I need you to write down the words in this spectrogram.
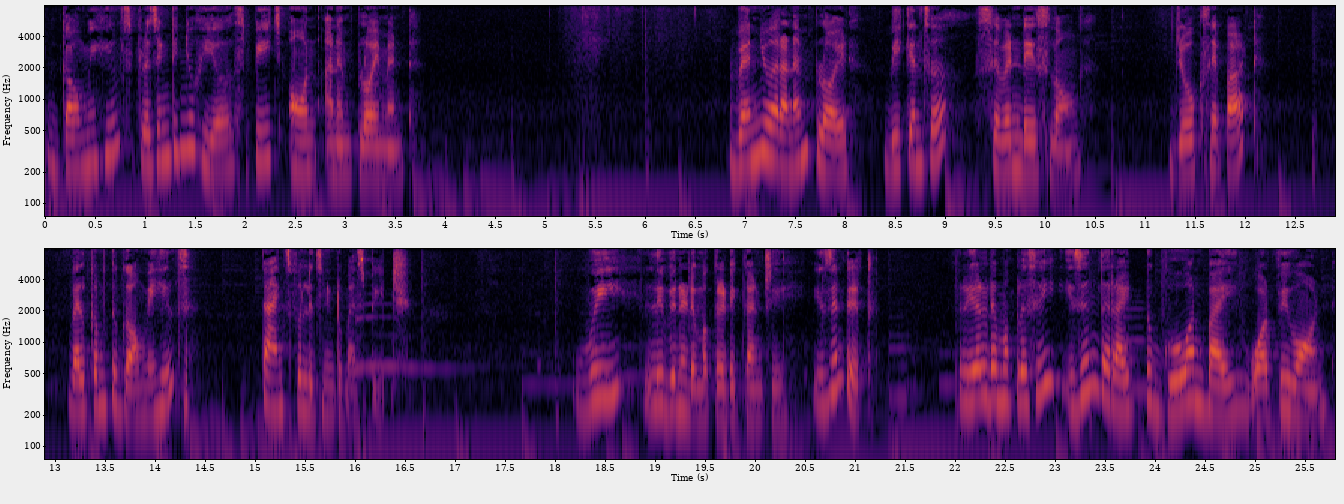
Gowmi Heals presenting you here speech on unemployment. When you are unemployed, weekends are 7 days long. Jokes apart, welcome to Gowmi Heals. Thanks for listening to my speech. We live in a democratic country, isn't it? Real democracy isn't the right to go and buy what we want,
